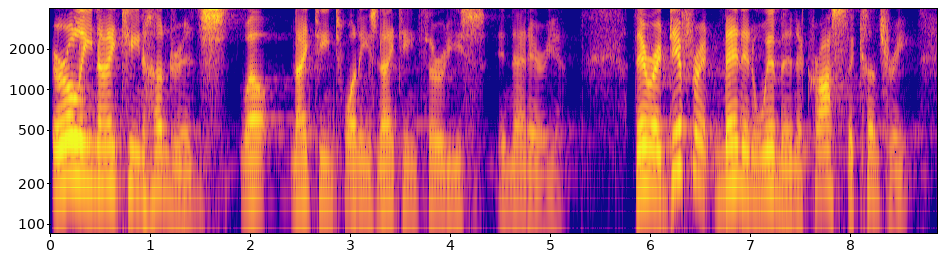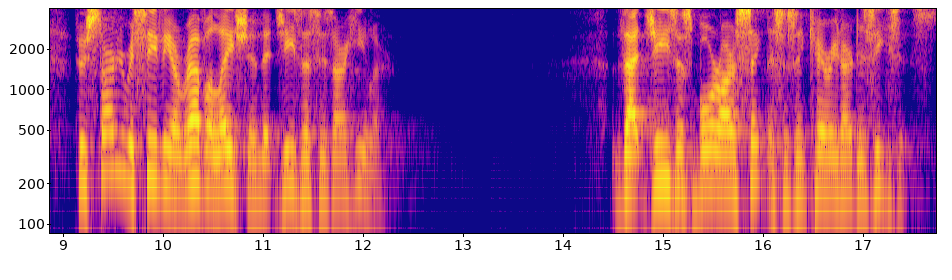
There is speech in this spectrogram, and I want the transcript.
Early 1900s, well, 1920s, 1930s, in that area, there were different men and women across the country who started receiving a revelation that Jesus is our healer. That Jesus bore our sicknesses and carried our diseases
